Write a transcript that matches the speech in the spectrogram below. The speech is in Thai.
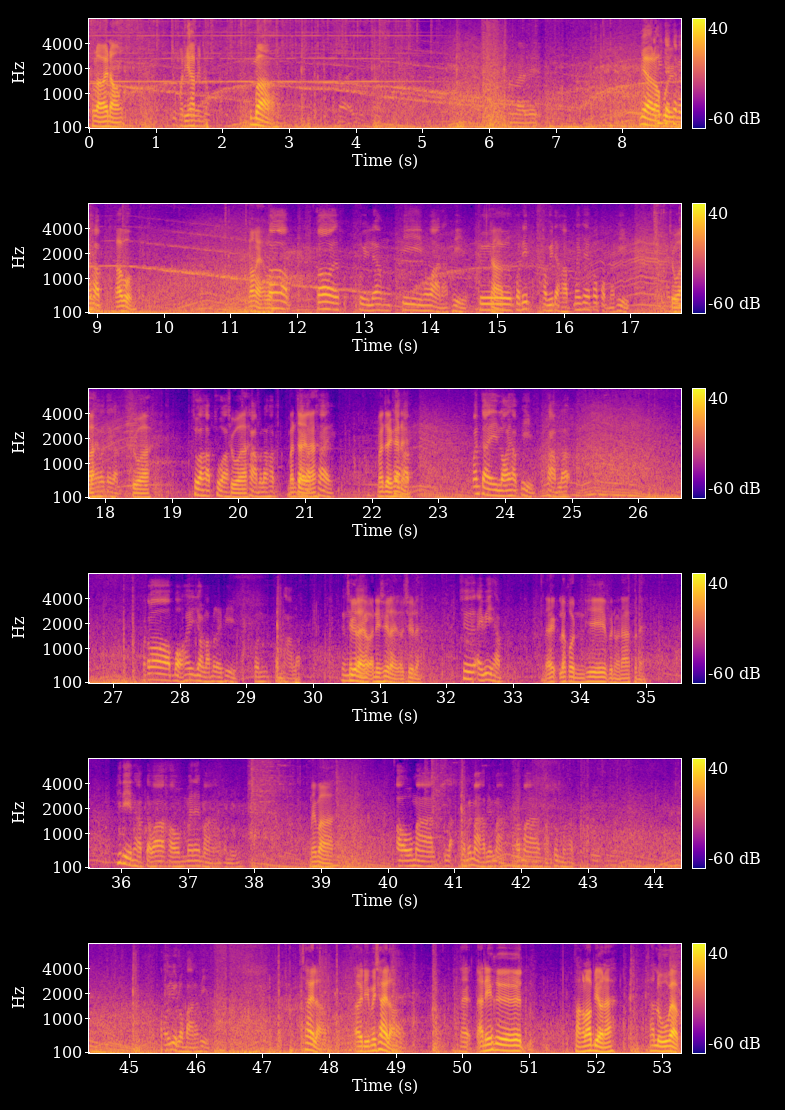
พวกเราไว้น้องจุกมาดีครับพี่จุกขึ้นมาอะไรเนี่ยเราคุยพี่แจ็คใช่ไหมครับ ครับผมว่าไงครับผก็มก็คุยเรื่องพี่เมื่อวานนะพี่ คือครับคนที่ทวิตอะครับ ไม่ใช่พวกผมนะพี่อันนี้ชัวร์ให้เข้าใจกันชัวร์ ชัวร์ครับชัวร์ชัวร์ถามมาแล้วครับมั่นใจนะ ใช่มั่นใจใช่แค่ไหนครับมั่นใจร้อยครับพี่ถามแล้ว แล้วก็บอกให้ยอมรับมาเลยพี่ คนผมถามแล้วซึ่งชื่ออะไรครับม่อันนี้ชื่ออะไรเราชื่ออะไรชื่อไอวี่ครับ แล้วแล้วคนที่เป็นหัวหน้าคนไหนพี่ดีนครับ แต่ว่าเขาไม่ได้มาวันนี้ไม่มาเอามายังไม่มาครับไม่มาเขามาสามทุ่มครับเขาอยู่โรงพยาบาลนะพี่ใช่เหรอเออดีไม่ใช่เหรอใช่แต่อันนี้คือฟังรอบเดียวนะ ถ้ารู้แบบ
